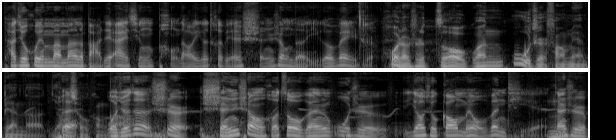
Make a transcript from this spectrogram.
他就会慢慢的把这爱情捧到一个特别神圣的一个位置。或者是择偶观物质方面变得要求更高。我觉得是神圣和择偶观物质要求高没有问题，嗯但是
